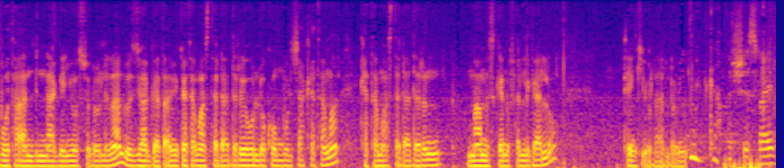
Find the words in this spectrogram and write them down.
ቦታ እንድናገኝ ወስዶልናል። በዚሁ አጋጣሚ ከተማ አስተዳደር የወሎ ኮምቦልቻ ከተማ ከተማ አስተዳደርን ማመስገን እፈልጋለሁ። Thank you ላለሁኝ እሺ እስራኤል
